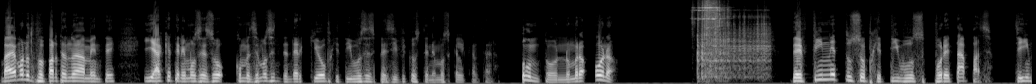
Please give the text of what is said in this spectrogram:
vayámonos por parte nuevamente y ya que tenemos eso, comencemos a entender qué objetivos específicos tenemos que alcanzar. Punto número uno. Define tus objetivos por etapas. Sí,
